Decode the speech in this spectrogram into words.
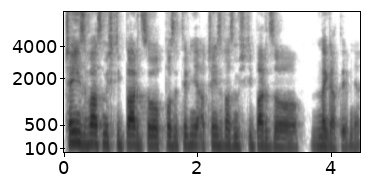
część z Was myśli bardzo pozytywnie, a część z Was myśli bardzo negatywnie.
